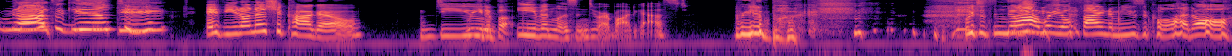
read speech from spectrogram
Not guilty. If you don't know Chicago, do you Read a book. even listen to our podcast? Read a book. Which is not where you'll find a musical at all.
